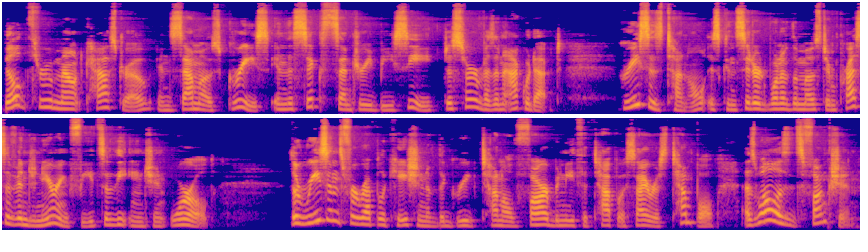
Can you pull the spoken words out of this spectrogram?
built through Mount Castro in Samos, Greece in the 6th century BC to serve as an aqueduct. Greece's tunnel is considered one of the most impressive engineering feats of the ancient world. The reasons for replication of the Greek tunnel far beneath the Taposiris temple, as well as its function,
